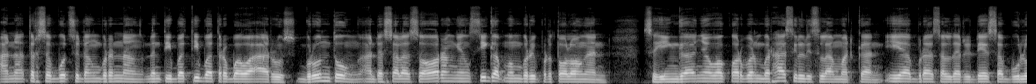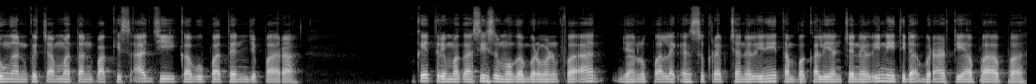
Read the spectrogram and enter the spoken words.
anak tersebut sedang berenang dan tiba-tiba terbawa arus. Beruntung ada salah seorang yang sigap memberi pertolongan, sehingga nyawa korban berhasil diselamatkan. Ia berasal dari desa Bulungan, Kecamatan Pakis Aji, Kabupaten Jepara. Oke, terima kasih. Semoga bermanfaat. Jangan lupa like and subscribe channel ini. Tanpa kalian channel ini tidak berarti apa-apa.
